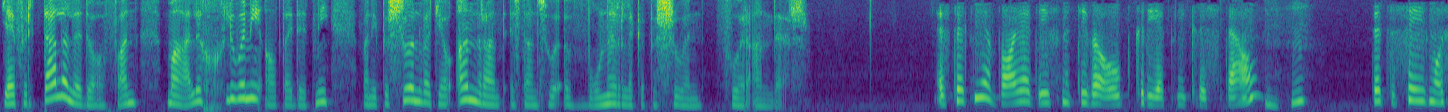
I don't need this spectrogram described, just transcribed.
Jy vertel hulle daarvan, maar hulle glo nie altyd dit nie, want die persoon wat jou aanrand is dan so 'n wonderlike persoon voor ander. Is dit nie 'n baie definitiewe hulpkreet nie, Christel? Mhm. Mm dit sê mos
